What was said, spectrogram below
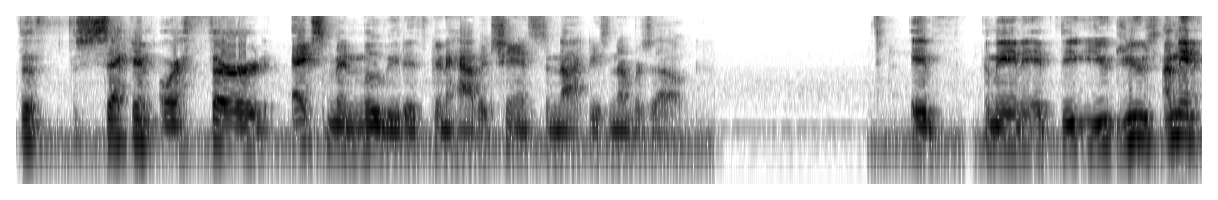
the th- second or third X Men movie that's going to have a chance to knock these numbers out. If I mean, if the, you use, I mean,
